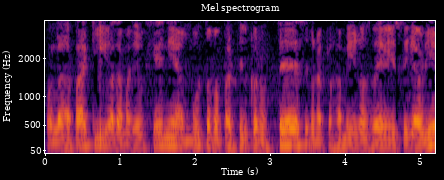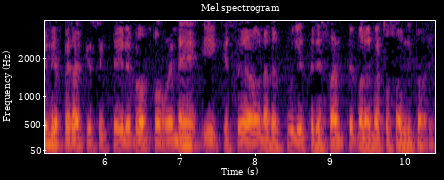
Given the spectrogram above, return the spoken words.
Hola Paqui, hola María Eugenia, un gusto compartir con ustedes y con nuestros amigos Davis y Gabriel y esperar que se integre pronto René y que sea una tertulia interesante para nuestros auditores.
